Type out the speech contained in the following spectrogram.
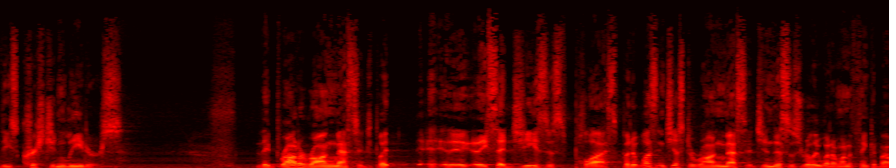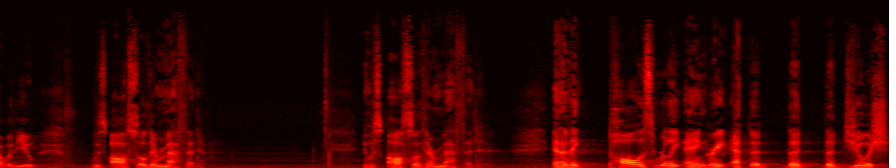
these Christian leaders. They brought a wrong message, but they said Jesus plus, but it wasn't just a wrong message. And this is really what I want to think about with you. It was also their method. It was also their method. And I think Paul is really angry at the, the, the Jewish,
